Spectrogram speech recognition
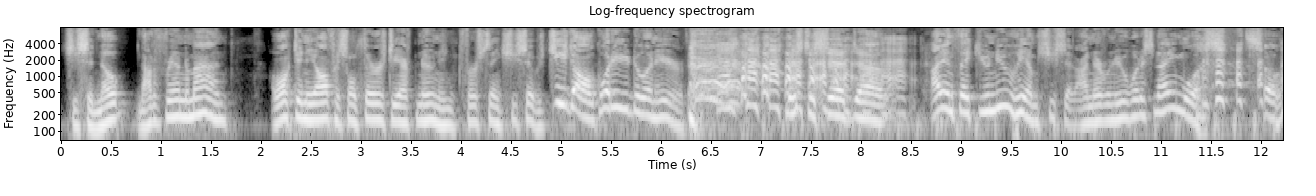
She said, nope, not a friend of mine. I walked in the office on Thursday afternoon, and first thing she said was, "Gee, dog, what are you doing here?" Mister said, uh, "I didn't think you knew him." She said, "I never knew what his name was." so,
